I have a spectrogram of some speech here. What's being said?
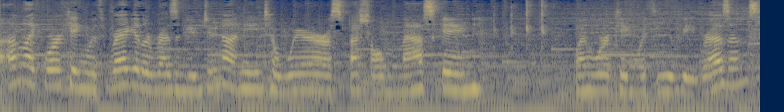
Now, unlike working with regular resin, you do not need to wear a special masking when working with UV resins.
